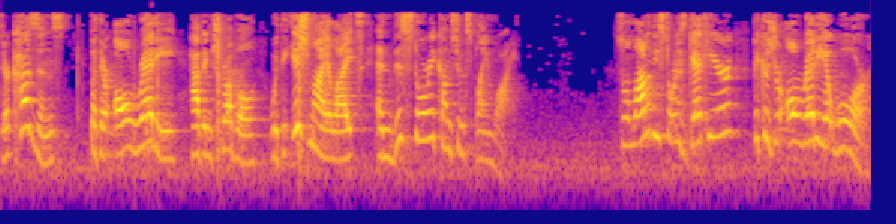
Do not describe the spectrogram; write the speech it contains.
They're cousins, but they're already having trouble with the Ishmaelites, and this story comes to explain why. So a lot of these stories get here because you're already at war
